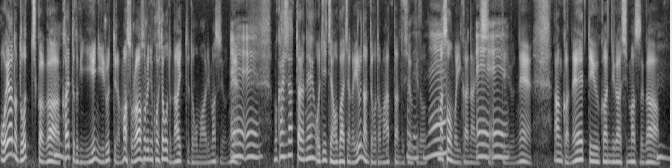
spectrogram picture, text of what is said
親のどっちかが帰った時に家にいるっていうのは、うん、まあ、それはそれに越したことないっていうところもありますよね、えー、昔だったらね、おじいちゃん、おばあちゃんがいるなんてこともあったんでしょうけど、そう、ね,、まあ、そうもいかないしっていうね、えー、なんかねっていう感じがしますが、うんうん、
